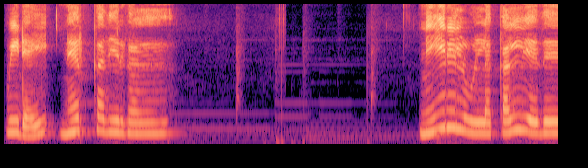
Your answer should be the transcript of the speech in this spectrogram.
விடை நெற்கதிர்கள். நீரில் உள்ள கல் எது?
